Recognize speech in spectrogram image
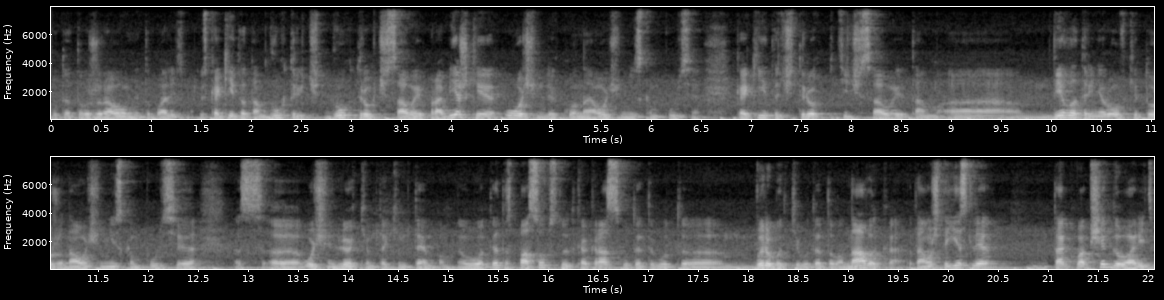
вот этого жирового метаболизма. То есть какие-то там двух-трехчасовые пробежки очень легко на очень низком пульсе. Какие-то 4-5 часовые там э, велотренировки тоже на очень низком пульсе с э, очень легким таким темпом. Вот. Это способствует как раз вот этой вот э, выработке вот этого навыка. Потому что если так вообще говорить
